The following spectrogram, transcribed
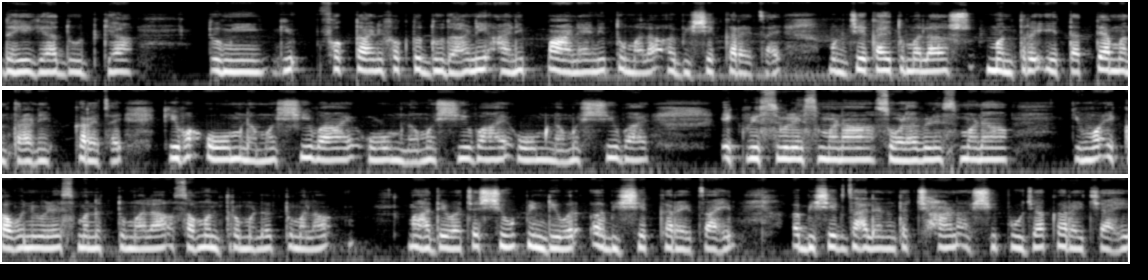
दही घ्या दूध घ्या तुम्ही घे फक्त आणि फक्त दुधाने आणि पाण्याने तुम्हाला अभिषेक करायचा आहे. मग जे काही तुम्हाला मंत्र येतात त्या मंत्राने करायचं आहे. किंवा ओम नम शिवाय ओम नम शिवाय ओम नम शिवाय. एकवीस वेळेस म्हणा सोळा वेळेस म्हणा किंवा एकावन्न वेळेस म्हणत तुम्हाला असा मंत्र म्हणत तुम्हाला महादेवाच्या शिवपिंडीवर अभिषेक करायचा आहे. अभिषेक झाल्यानंतर छान अशी पूजा करायची आहे.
